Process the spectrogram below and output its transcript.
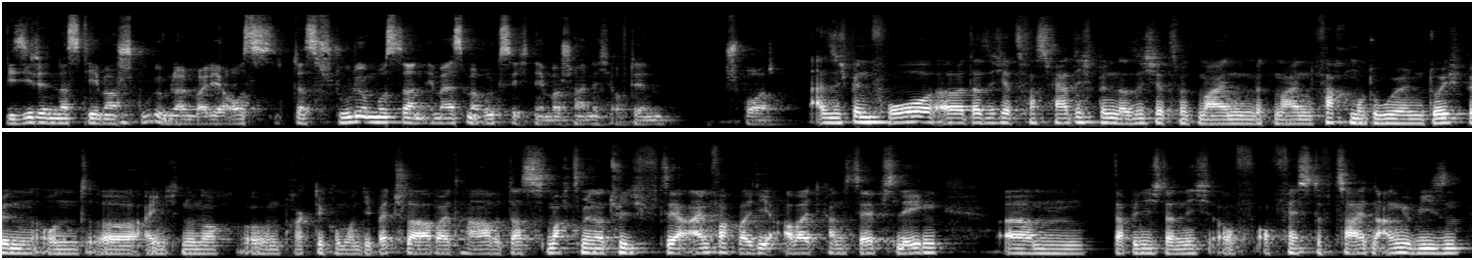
Wie sieht denn das Thema Studium dann bei dir aus? Das Studium muss dann immer erstmal Rücksicht nehmen, wahrscheinlich auf den Sport. Also ich bin froh, äh, dass ich jetzt fast fertig bin, dass ich jetzt mit meinen, mit meinen Fachmodulen durch bin und äh, eigentlich nur noch äh, ein Praktikum und die Bachelorarbeit habe. Das macht es mir natürlich sehr einfach, weil die Arbeit kann ich selbst legen. Ähm, da bin ich dann nicht auf, auf feste Zeiten angewiesen.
